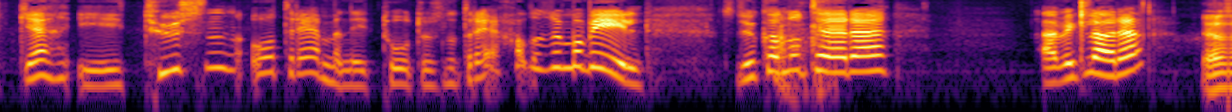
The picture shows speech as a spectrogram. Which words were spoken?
ikke i 1003, men i 2003 hadde du mobil. Så du kan notere. Er vi klare? Ja,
